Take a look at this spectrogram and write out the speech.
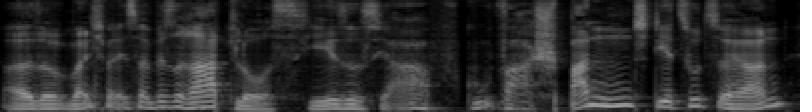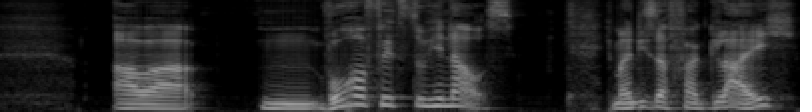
Also manchmal ist man ein bisschen ratlos. Jesus, ja, gut, war spannend, dir zuzuhören, aber mh, hm, worauf willst du hinaus? Ich meine, dieser Vergleich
